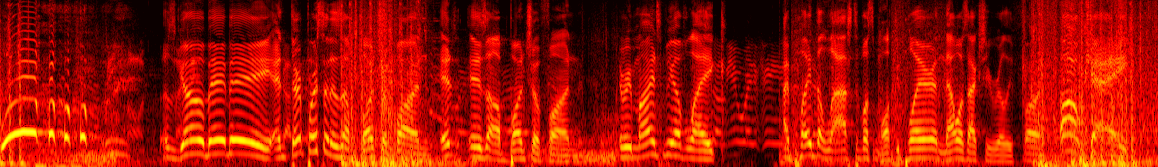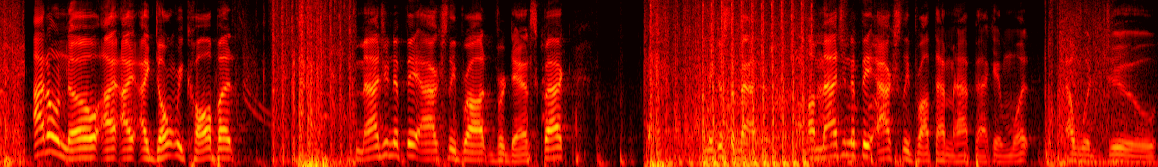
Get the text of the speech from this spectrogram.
Woo! Let's go, baby. And third person is a bunch of fun. It is a bunch of fun. It reminds me of, like, I played The Last of Us multiplayer, and that was actually really fun. Okay! I don't know. I, I, I don't recall, but imagine if they actually brought Verdansk back. I mean, just imagine. Imagine if they actually brought that map back and what that would do.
